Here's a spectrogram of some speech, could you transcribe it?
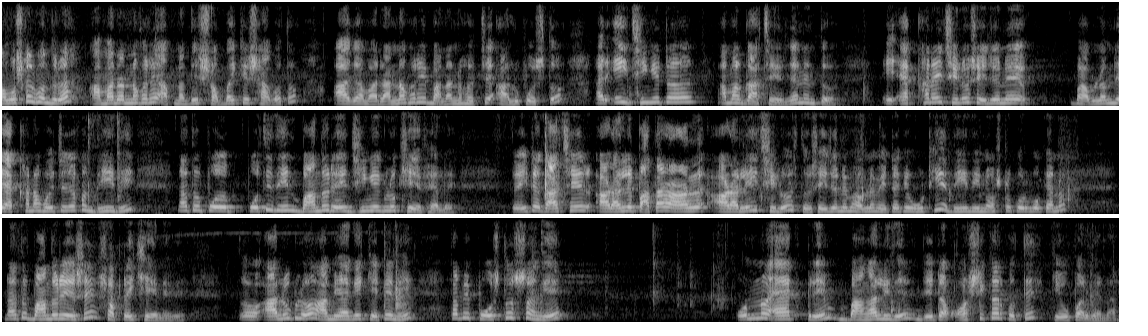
নমস্কার বন্ধুরা, আমার রান্নাঘরে আপনাদের সবাইকে স্বাগত। আজ আমার রান্নাঘরে বানানো হচ্ছে আলু পোস্ত, আর এই ঝিঙেটা আমার গাছের জানেন তো? এই একখানাই ছিল, সেই জন্যে ভাবলাম যে একখানা হয়েছে যখন দিয়ে দিই, না তো প্রতিদিন বাঁদরে ঝিঙেগুলো খেয়ে ফেলে। তো এটা গাছের আড়ালে, পাতার আড়ালে, আড়ালেই ছিল, তো সেই জন্য ভাবলাম এটাকে উঠিয়ে দিয়ে দিই, নষ্ট করব কেন? না তো বাঁদরে এসে সবটাই খেয়ে নেবে। তো আলুগুলো আমি আগে কেটে নিই, তবে পোস্তর সঙ্গে অন্য এক প্রেম বাঙালিদের যেটা অস্বীকার করতে কেউ পারবে না।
